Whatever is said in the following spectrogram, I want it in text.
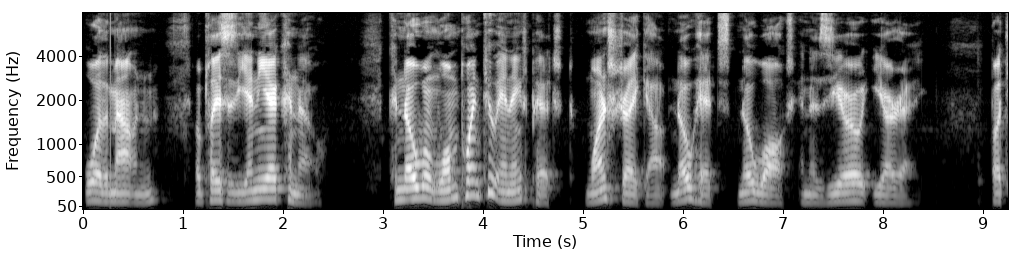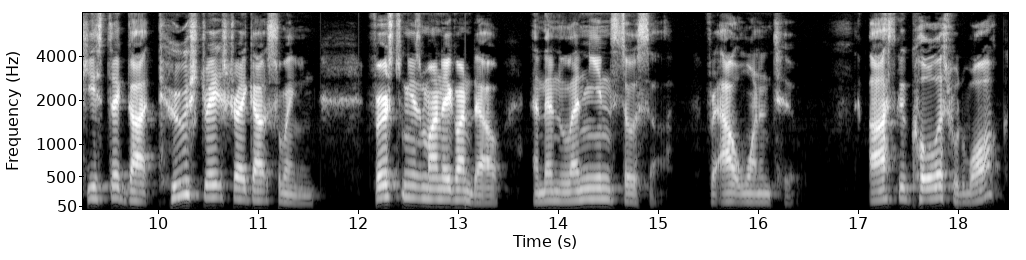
or the Mountain, replaces Yennier Cano. Cano went 1.2 innings pitched, one strikeout, no hits, no walks, and a zero ERA. Bautista got two straight strikeouts swinging, first in Yasmani Grandal and then Lenyn Sosa for out one and two. Oscar Colas would walk,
